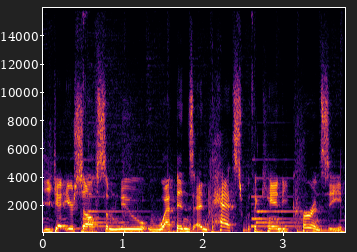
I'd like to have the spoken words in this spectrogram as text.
you get yourself some new weapons and pets with the candy currency.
